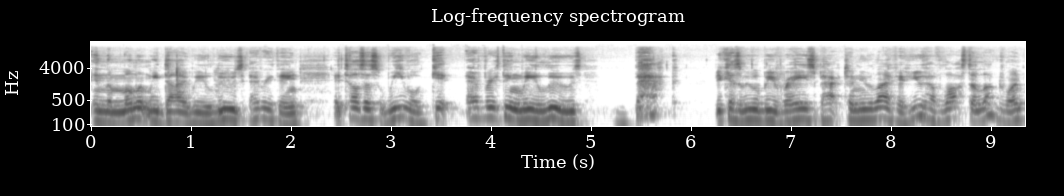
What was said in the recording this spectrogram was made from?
in the moment we die we lose everything, it tells us we will get everything we lose back because we will be raised back to new life. If you have lost a loved one,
